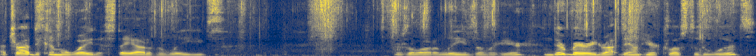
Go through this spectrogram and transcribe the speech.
I tried to come away to stay out of the leaves. There's a lot of leaves over here, and they're buried right down here close to the woods.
